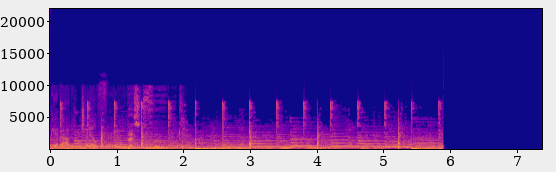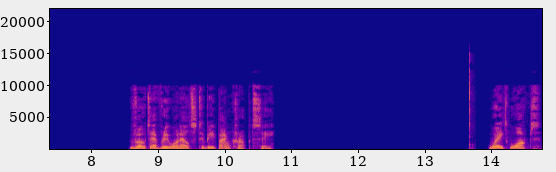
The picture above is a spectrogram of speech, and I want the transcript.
Get out of jail free. Best food. Vote everyone else to be bankruptcy. Wait what?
